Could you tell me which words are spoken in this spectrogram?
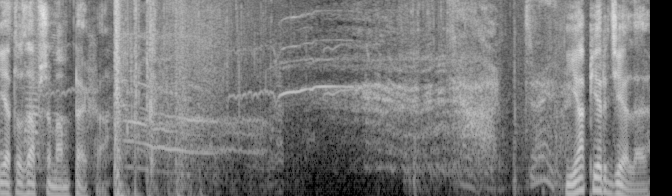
Ja to zawsze mam pecha. Ja pierdzielę.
